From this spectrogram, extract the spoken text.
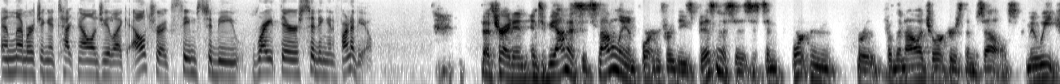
and leveraging a technology like Alteryx seems to be right there sitting in front of you. That's right. And, and to be honest, it's not only important for these businesses, it's important for, for the knowledge workers themselves. I mean, we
